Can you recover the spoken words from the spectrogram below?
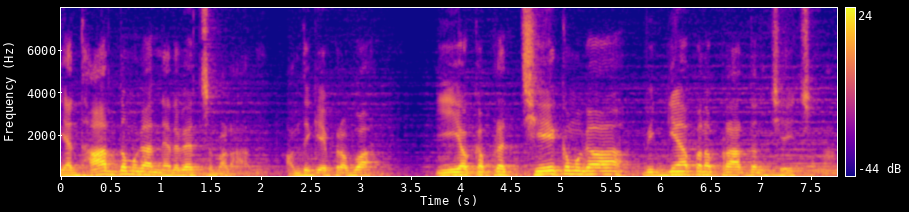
యథార్థముగా నెరవేర్చబడాలి. అందుకే ప్రభు ఈ యొక్క ప్రత్యేకముగా విజ్ఞాపన ప్రార్థన చేయించున్నాను.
